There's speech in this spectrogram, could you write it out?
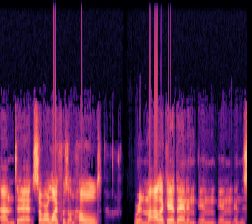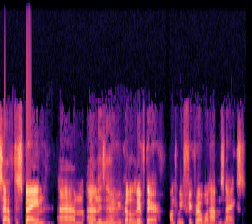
and uh, so our life was on hold. We're in Malaga, then in in in, in the south of Spain, um, and, and, we've got to live there until we figure out what happens next.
